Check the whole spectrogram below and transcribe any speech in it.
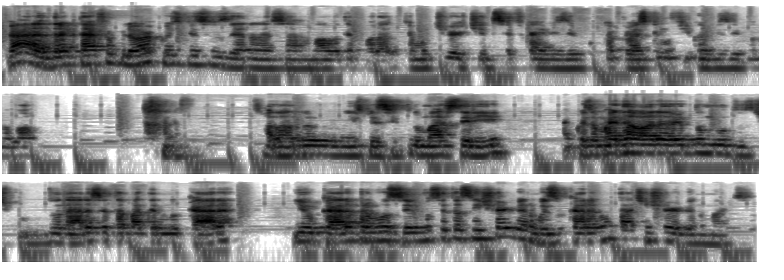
Cara, Draktar foi a melhor coisa que eles fizeram nessa nova temporada, que é muito divertido você ficar invisível com campeões que não ficam invisíveis no LoL. Falando em específico do Mastery, a coisa mais da hora do mundo. Tipo, do nada você tá batendo no cara e o cara, para você, você tá se enxergando, mas o cara não tá te enxergando mais.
